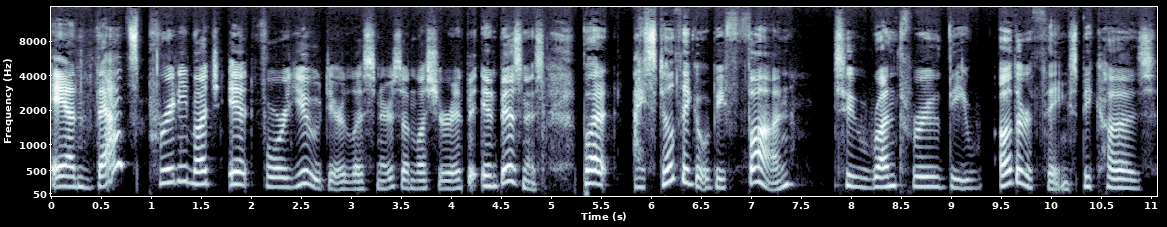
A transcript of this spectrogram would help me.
and that's pretty much it for you, dear listeners, unless you're in, in business. But I still think it would be fun to run through the other things because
